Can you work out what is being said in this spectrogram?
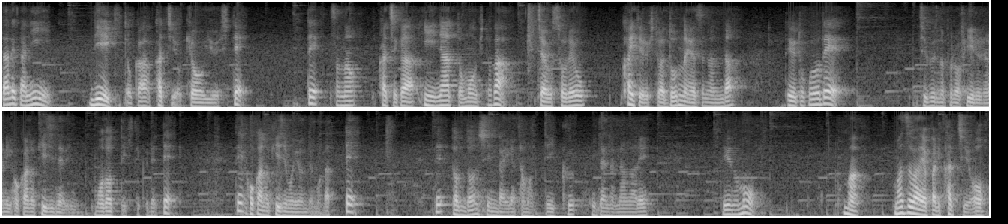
誰かに利益とか価値を共有してでその価値がいいなと思う人がじゃあそれを書いてる人はどんなやつなんだっていうところで自分のプロフィールなり他の記事なりに戻ってきてくれてで他の記事も読んでもらってでどんどん信頼が溜まっていくみたいな流れっていうのもまあまずはやっぱり価値を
